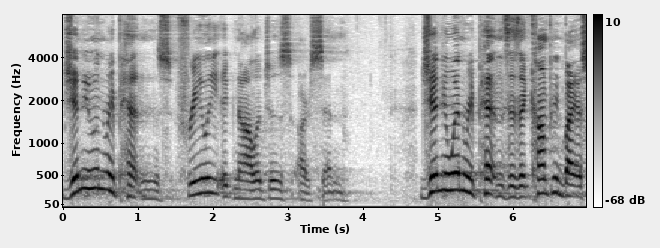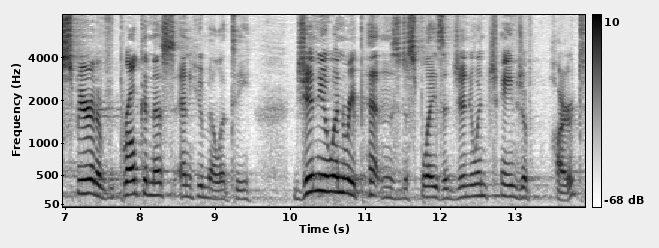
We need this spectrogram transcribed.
Genuine repentance freely acknowledges our sin. Genuine repentance is accompanied by a spirit of brokenness and humility. Genuine repentance displays a genuine change of heart.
